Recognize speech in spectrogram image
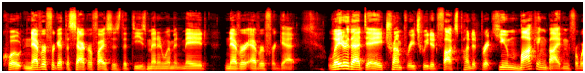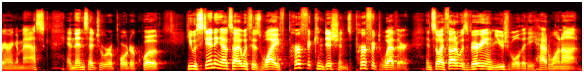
quote, never forget the sacrifices that these men and women made. Never, ever forget. Later that day, Trump retweeted Fox pundit Brit Hume mocking Biden for wearing a mask and then said to a reporter, quote, he was standing outside with his wife, perfect conditions, perfect weather, and so I thought it was very unusual that he had one on.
